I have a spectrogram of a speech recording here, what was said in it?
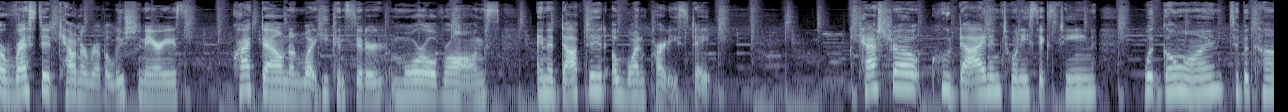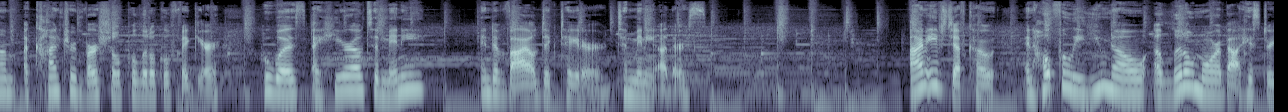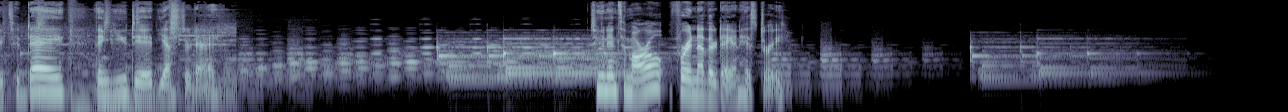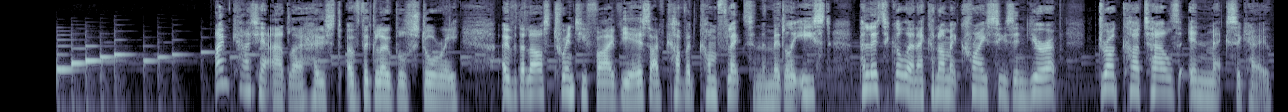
arrested counter revolutionaries, cracked down on what he considered moral wrongs, and adopted a one party state. Castro, who died in 2016, would go on to become a controversial political figure who was a hero to many and a vile dictator to many others. I'm Eves Jeffcoat, and hopefully, you know a little more about history today than you did yesterday. Tune in tomorrow for another day in history. I'm Katya Adler, host of The Global Story. Over the last 25 years, I've covered conflicts in the Middle East, political and economic crises in Europe, drug cartels in Mexico.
